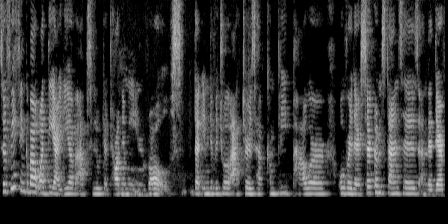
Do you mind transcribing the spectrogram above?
So, if we think about what the idea of absolute autonomy involves, that individual actors have complete power over their circumstances and that they're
